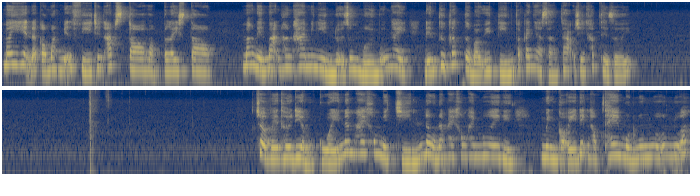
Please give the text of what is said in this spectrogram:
Mây hiện đã có mặt miễn phí trên App Store hoặc Play Store, mang đến bạn hơn 20.000 nội dung mới mỗi ngày đến từ các tờ báo uy tín và các nhà sáng tạo trên khắp thế giới. Trở về thời điểm cuối năm 2019, đầu năm 2020 thì mình có ý định học thêm một ngôn ngữ nữa.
